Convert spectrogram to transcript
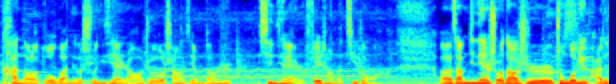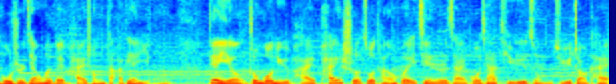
看到了夺冠那个瞬间，然后之后又上了节目，当时心情也是非常的激动啊。呃，咱们今天说到是中国女排的故事将会被拍成大电影，电影《中国女排》拍摄座谈会近日在国家体育总局召开。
